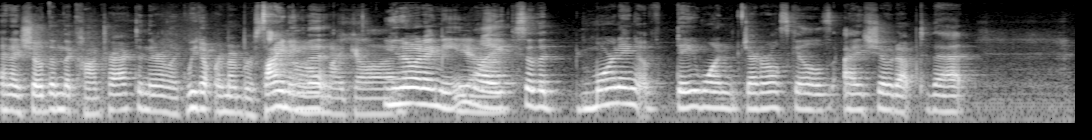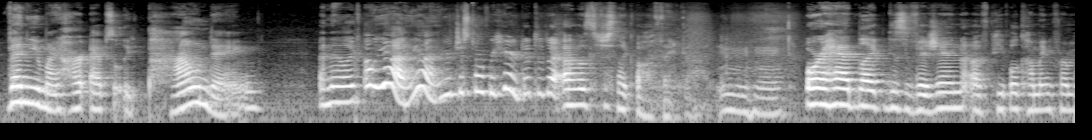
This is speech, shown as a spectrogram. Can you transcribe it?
and i showed them the contract and they're like we don't remember signing oh that my god. You know what I mean? Yeah. Like, so the morning of day one general skills, I showed up to that venue, my heart absolutely pounding. And they're like, oh, yeah, yeah, you're just over here. Da, da, da. I was just like, oh, thank God. Mm-hmm. Or I had like this vision of people coming from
